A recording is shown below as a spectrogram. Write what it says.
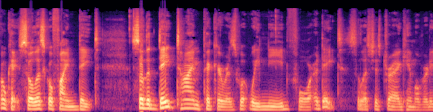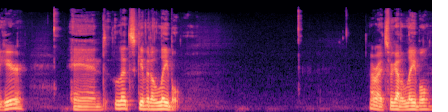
Okay, so let's go find date. So the date time picker is what we need for a date. So let's just drag him over to here and let's give it a label. All right, so we got a label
